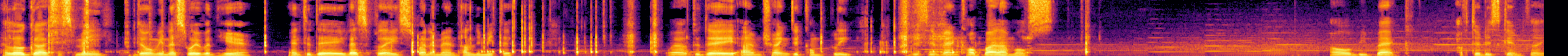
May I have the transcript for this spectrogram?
Hello guys, it's me, Dominus Waven here, and today let's play Spider-Man Unlimited. Well, today I'm trying to complete this event called Bailamos. I will be back after this gameplay.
